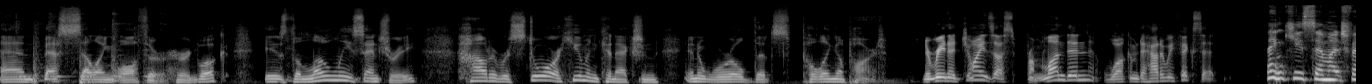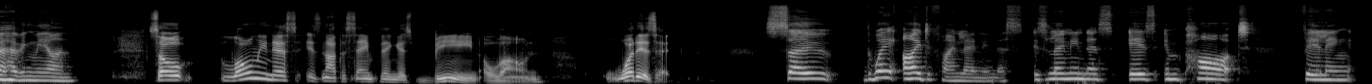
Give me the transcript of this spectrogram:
and best selling author. Her book is The Lonely Century How to Restore Human Connection in a World That's Pulling Apart. Noreena joins us from London. Welcome to How Do We Fix It? Thank you so much for having me on. So, loneliness is not the same thing as being alone. What is it? So, the way I define loneliness is loneliness is in part feeling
